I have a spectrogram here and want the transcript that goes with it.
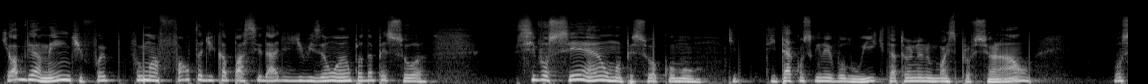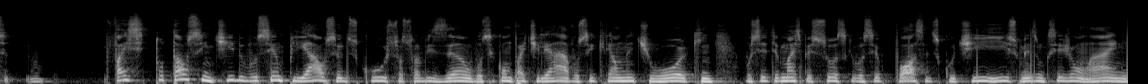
que obviamente foi, foi uma falta de capacidade de visão ampla da pessoa. Se você é uma pessoa como que está conseguindo evoluir, que está tornando mais profissional, você faz total sentido você ampliar o seu discurso, a sua visão, você compartilhar, você criar um networking, você ter mais pessoas que você possa discutir isso, mesmo que seja online,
